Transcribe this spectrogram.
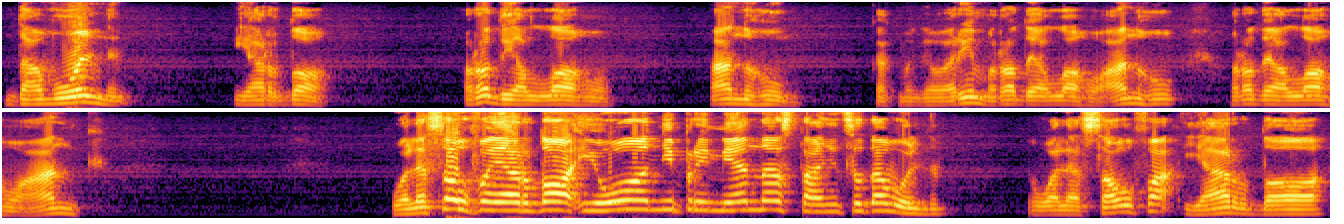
довольным, ярдо, рады Аллаху ангум, как мы говорим, рады Аллаху ангу, рады Аллаху анг. Валя сауфа ярдо, и он непременно останется довольным. Валя сауфа ярдо,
